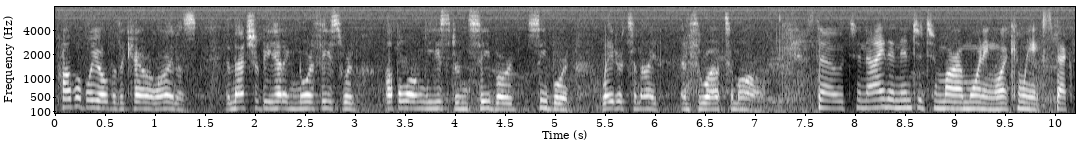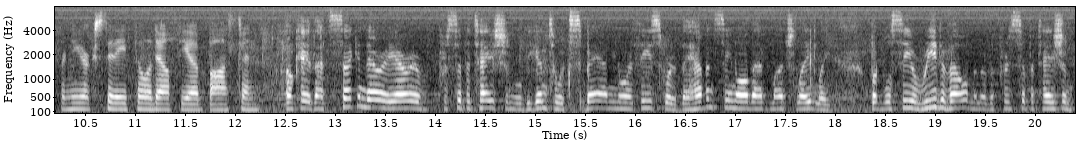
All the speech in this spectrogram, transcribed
probably over the Carolinas, and that should be heading northeastward up along the eastern seaboard, seaboard later tonight and throughout tomorrow. So tonight and into tomorrow morning, what can we expect for New York City, Philadelphia, Boston? Okay, that secondary area of precipitation will begin to expand northeastward. They haven't seen all that much lately, but we'll see a redevelopment of the precipitation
